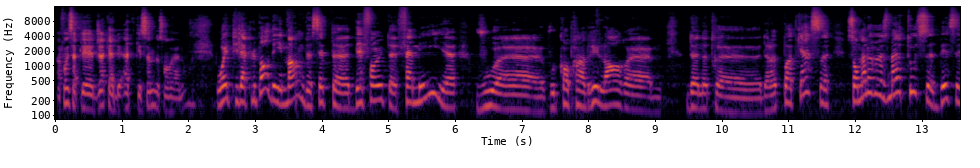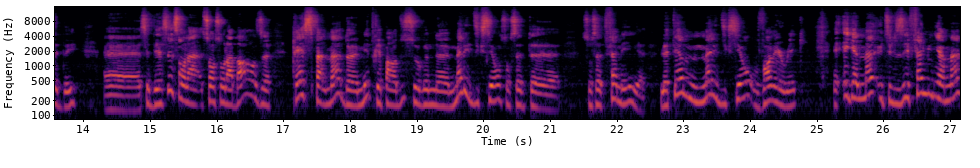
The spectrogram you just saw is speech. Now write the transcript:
À la il s'appelait Jack Atkinson de son vrai nom. Oui, puis la plupart des membres de cette euh, défunte famille, euh, vous, vous le comprendrez lors de, notre, de notre podcast, sont malheureusement tous décédés. Ces décès sont, la- sont sur la base principalement d'un mythe répandu sur une malédiction sur cette, sur cette famille. Le terme malédiction Von Erich est également utilisé familièrement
